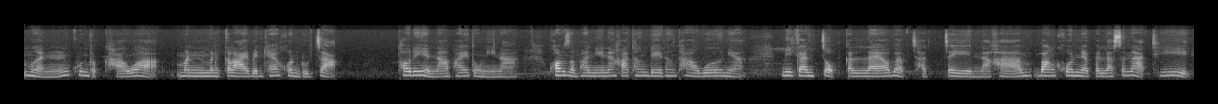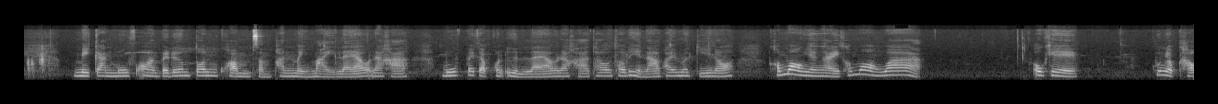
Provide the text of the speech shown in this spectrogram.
เหมือนคุณกับเขาอะมันมันกลายเป็นแค่คนรู้จัก เท่าที่เห็นหน้าไพ่ตรงนี้นะ ความสัมพันธ์นี้นะคะ ทั้งเดย์ทั้งทาวเวอร์เนี่ย มีการจบกันแล้วแบบชัดเจนนะคะ บางคนเนี่ยเป็นลักษณะที่มีการ move on ไปเริ่มต้นความสัมพันธ์ใหม่ ๆ แล้วนะคะ move ไปกับคนอื่นแล้วนะคะ เท่าเท่าที่เห็นหน้าไพ่เมื่อกี้เนาะเขามองยังไงเขามองว่าโอเค คุณกับเขา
